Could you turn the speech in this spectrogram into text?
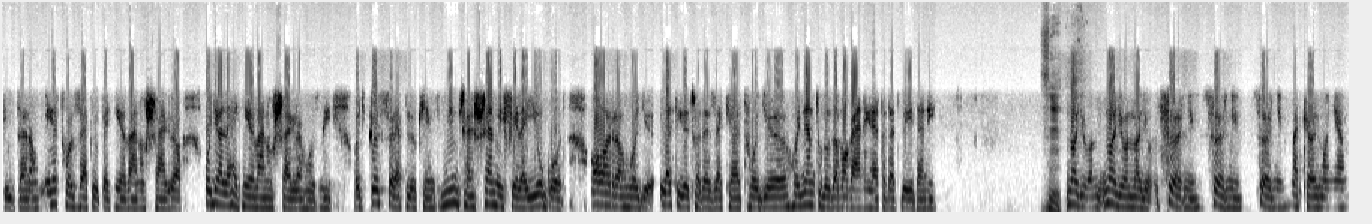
utána miért hozzák őket nyilvánosságra, hogyan lehet nyilvánosságra hozni, hogy közszereplőként nincsen semmiféle jogod arra, hogy letiltsad ezeket, hogy, hogy nem tudod a magánéletedet védeni. Hm. Nagyon, nagyon, nagyon szörnyű, szörnyű, szörnyű, meg kell, hogy mondjam.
